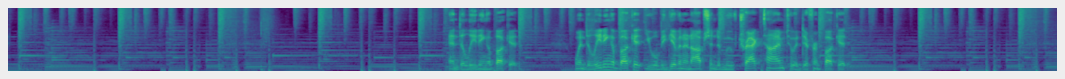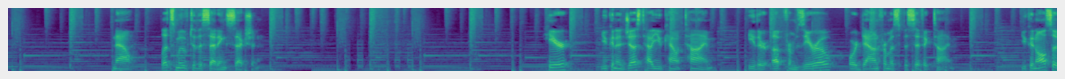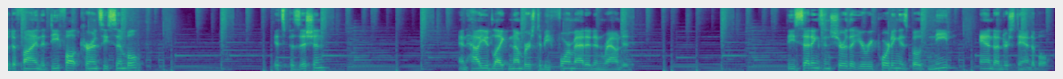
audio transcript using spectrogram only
and deleting a bucket. When deleting a bucket, you will be given an option to move track time to a different bucket. Now, let's move to the settings section. Here, you can adjust how you count time, either up from zero or down from a specific time. You can also define the default currency symbol, its position, and how you'd like numbers to be formatted and rounded. These settings ensure that your reporting is both neat and understandable.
